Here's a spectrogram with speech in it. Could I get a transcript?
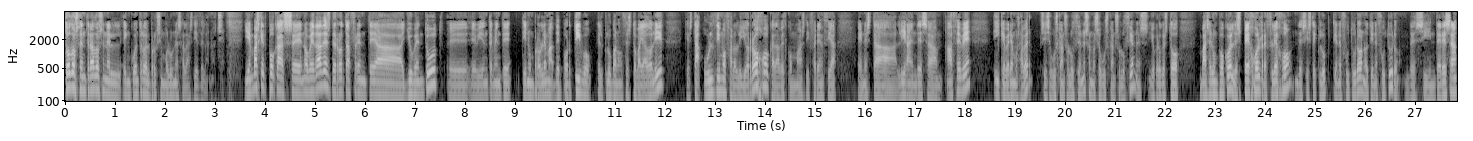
todos centrados en el encuentro del próximo lunes a las 10 de la noche. Y en básquet pocas eh, novedades, derrota frente a Juventud, eh, evidentemente tiene un problema deportivo el Club Baloncesto Valladolid, que está último, farolillo rojo, cada vez con más diferencia en esta Liga Endesa ACB y que veremos a ver si se buscan soluciones o no se buscan soluciones. Yo creo que esto va a ser un poco el espejo, el reflejo de si este club tiene futuro o no tiene futuro, de si interesa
